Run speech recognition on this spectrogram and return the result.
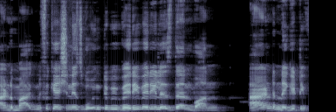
And magnification is going to be very very less than 1 and negative.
